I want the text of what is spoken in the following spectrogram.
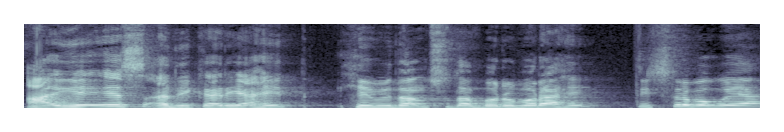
आय ए एस अधिकारी आहेत. हे विधानसुद्धा बरोबर आहे. तिसरं बघूया.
